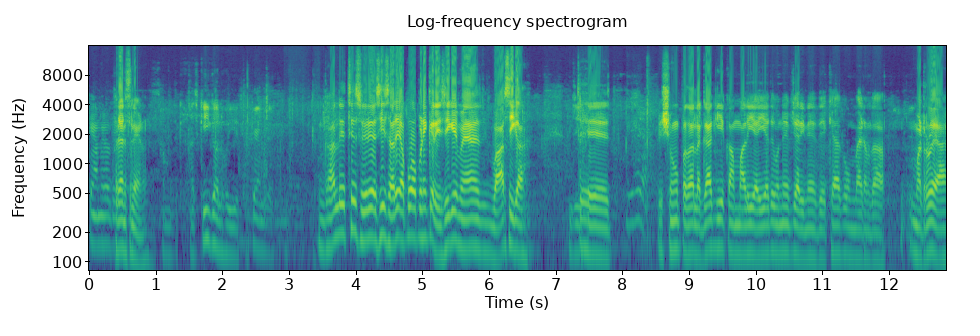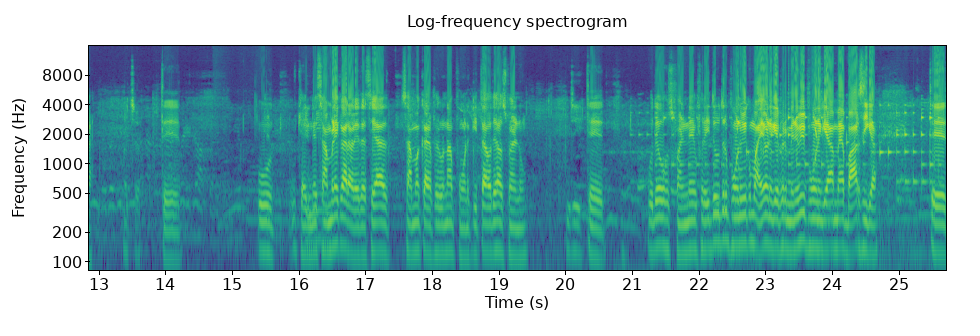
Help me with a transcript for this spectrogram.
ਕੈਮਰਾ ਫਰੈਂਸ ਲੈਣ। ਸਮਝ ਗਿਆ ਅੱਜ ਕੀ ਗੱਲ ਹੋਈ ਇੱਥੇ? ਕੈਮਰੇ ਗੱਲ ਇੱਥੇ ਸਵੇਰੇ ਅਸੀਂ ਸਾਰੇ ਆਪੋ ਆਪਣੇ ਘਰੇ ਸੀਗੇ ਮੈਂ ਬਾਹਰ ਸੀਗਾ। ਜੀ। ਤੇ ਪਿੱਛੋਂ ਪਤਾ ਲੱਗਾ ਕਿ ਇਹ ਕੰਮ ਵਾਲੀ ਆਈ ਹੈ ਤੇ ਉਹਨੇ ਵਿਚਾਰੀ ਨੇ ਦੇਖਿਆ ਕਿ ਉਹ ਮੈਡਮ ਦਾ ਮਰਡਰ ਹੋਇਆ। ਹੈ ਅੱਛਾ। ਤੇ ਉਹ ਵਿਚਾਰੀ ਨੇ ਸਾਹਮਣੇ ਘਰ ਵਾਲੇ ਦੱਸਿਆ ਸਾਹਮਣੇ ਘਰ ਫਿਰ ਉਹਨਾਂ ਫੋਨ ਕੀਤਾ ਉਹਦੇ ਹਸਬੰਡ ਨੂੰ। ਜੀ। ਤੇ ਉਹਦੇ ਹਸਬੰਡ ਨੇ ਫਿਰ ਇੱਧਰ ਉੱਧਰ ਫੋਨ ਵੀ ਘੁਮਾਏ ਹੋਣਗੇ ਫਿਰ ਮੈਨੂੰ ਵੀ ਫੋਨ ਗਿਆ ਮੈਂ ਬਾਹਰ ਸੀਗਾ ਤੇ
